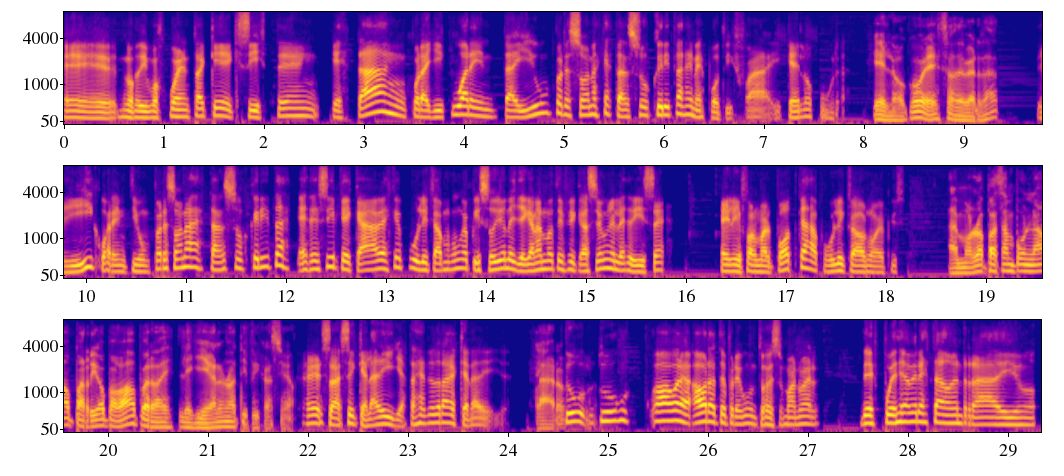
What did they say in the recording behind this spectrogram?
eh, nos dimos cuenta que existen, que están por allí 41 personas que están suscritas en Spotify. Qué locura. Qué loco eso, de verdad. Sí, 41 personas están suscritas. Es decir, que cada vez que publicamos un episodio le llega la notificación y les dice, el Informal Podcast ha publicado un nuevo episodio. A lo mejor lo pasan por un lado, para arriba o para abajo, pero le llega la notificación. Eso, así que ladilla. Esta gente otra vez que ladilla. Claro. Tú, tú, ahora, ahora te pregunto, Jesús Manuel, después de haber estado en radio,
